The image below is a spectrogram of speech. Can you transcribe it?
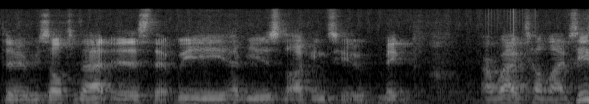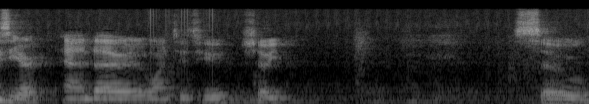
the result of that is that we have used logging to make our Wagtail lives easier, and I wanted to show you. So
